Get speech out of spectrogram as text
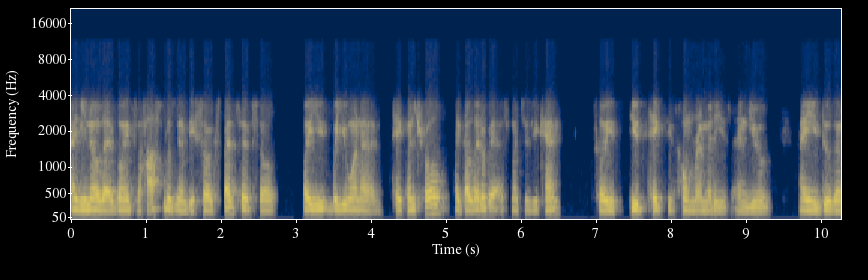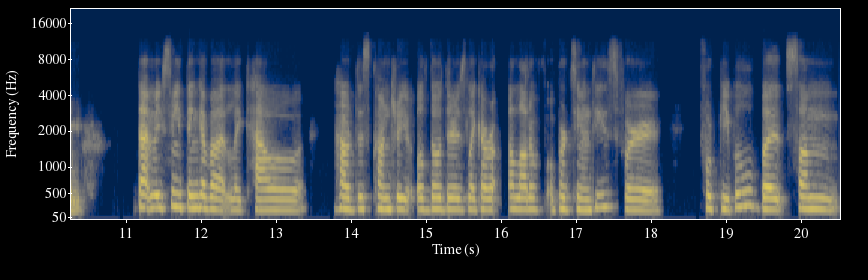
and you know that going to the hospital is going to be so expensive so but you but you want to take control like a little bit as much as you can. So you you take these home remedies and you and you do them. That makes me think about like how how this country although there's like a, a lot of opportunities for for people but some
